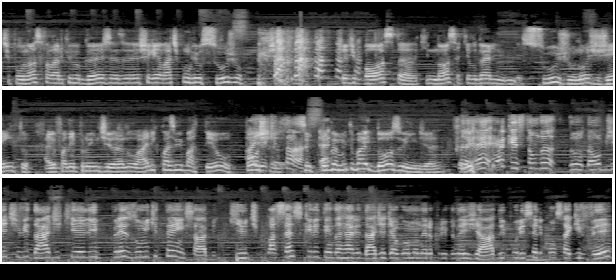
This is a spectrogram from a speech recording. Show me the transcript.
tipo, nossa, falaram que o Rio Ganges, eu cheguei lá, tipo, um rio sujo, cheio de- cheio de bosta, que, nossa, que lugar sujo, nojento. Aí eu falei pro indiano lá, ele quase me bateu. Aí é Poxa, que tá. seu povo é, muito vaidoso, Índia. É, é a questão da, do- da objetividade que ele presume que tem, sabe? Que tipo, o acesso que ele tem da realidade é de alguma maneira privilegiado e por isso ele consegue ver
